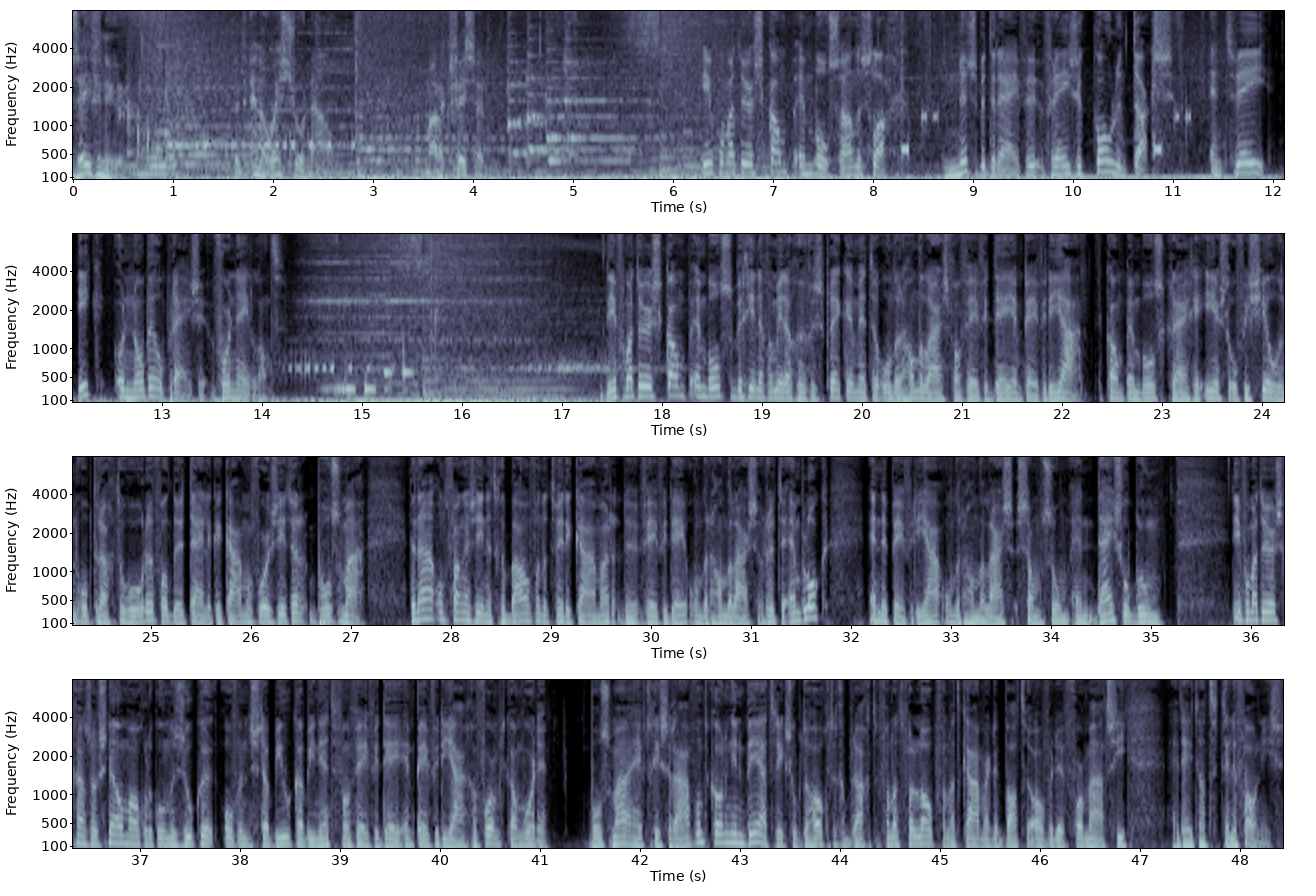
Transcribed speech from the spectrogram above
7 uur. Het NOS-journaal. Mark Visser. Informateurs Kamp en Bos aan de slag. Nutsbedrijven vrezen kolentax. En twee ik Nobelprijzen voor Nederland. De informateurs Kamp en Bos beginnen vanmiddag hun gesprekken met de onderhandelaars van VVD en PvdA. Kamp en Bos krijgen eerst officieel een opdracht te horen van de tijdelijke Kamervoorzitter Bosma. Daarna ontvangen ze in het gebouw van de Tweede Kamer de VVD-onderhandelaars Rutte en Blok en de PvdA-onderhandelaars Samsom en Dijsselbloem. De informateurs gaan zo snel mogelijk onderzoeken of een stabiel kabinet van VVD en PvdA gevormd kan worden. Bosma heeft gisteravond koningin Beatrix op de hoogte gebracht... van het verloop van het Kamerdebat over de formatie. Hij deed dat telefonisch.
